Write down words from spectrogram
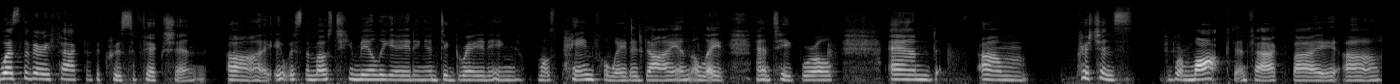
was the very fact of the crucifixion. Uh, it was the most humiliating and degrading, most painful way to die in the late antique world. And um, Christians were mocked, in fact, by uh,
